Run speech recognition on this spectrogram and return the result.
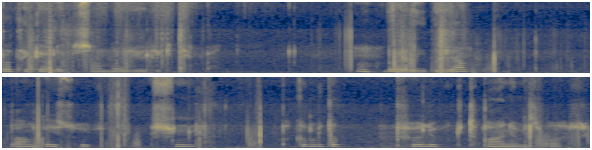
Da tekerlekli sandalyeyle gideyim böyle gideceğim. Bankayı soyacağım. Şimdi bakın bir de şöyle bir kütüphanemiz var.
